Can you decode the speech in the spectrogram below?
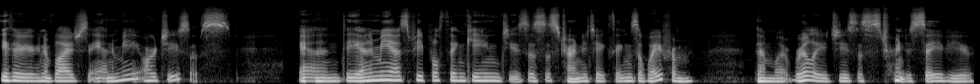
Either you're going to oblige the enemy or Jesus. And the enemy has people thinking Jesus is trying to take things away from them, but really, Jesus is trying to save you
